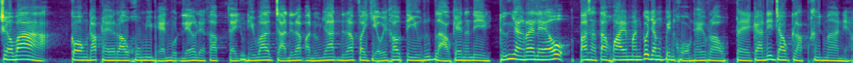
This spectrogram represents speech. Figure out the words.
เชื่อว่ากองทัพไทยเราคงมีแผนหมดแล้วเลยครับ แต่อยู่ที่ว่าจะได้รับอนุญาตได้รับไฟเขียวให้เข้าตีหรือเปล่าแค่นั้นเอง ถึงอย่างไรแล้วปราสาทตาควายมันก็ยังเป็นของไทยเรา แต่การที่จะเอากลับคืนมาเนี่ย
